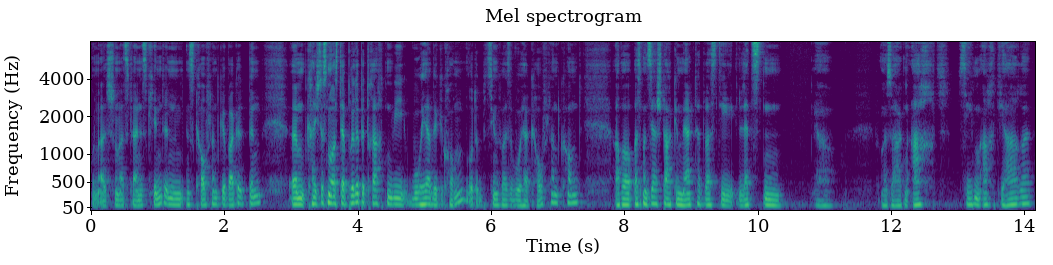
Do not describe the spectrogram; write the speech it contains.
und als schon als kleines Kind in, ins Kaufland gewackelt bin, ähm, kann ich das nur aus der Brille betrachten, wie woher wir kommen oder beziehungsweise woher Kaufland kommt. Aber was man sehr stark gemerkt hat, was die letzten, ja, man sagen, acht, sieben, acht Jahre,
